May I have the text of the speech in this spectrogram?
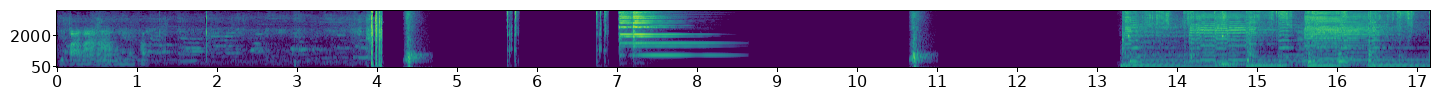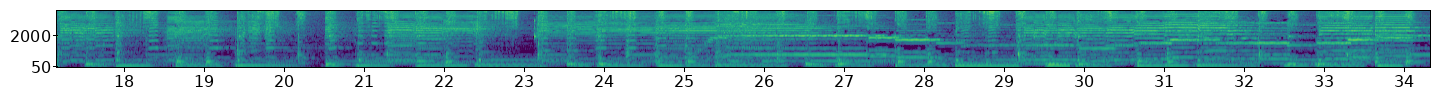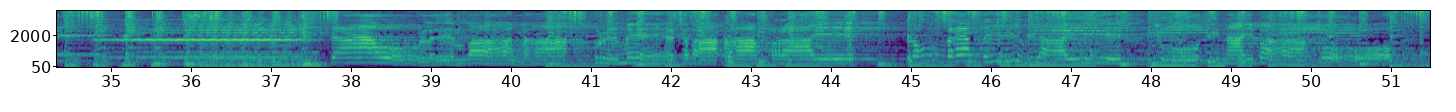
ที่ป๋ามาห้าตรงนี้นะครับ ชบากลางไพรลงแสงสีวิไลอยู่ที่ไหนบ้างโคก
